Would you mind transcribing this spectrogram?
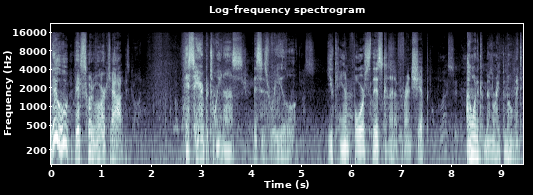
knew this would work out. This air between us, this is real. You can't force this kind of friendship. I want to commemorate the moment.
